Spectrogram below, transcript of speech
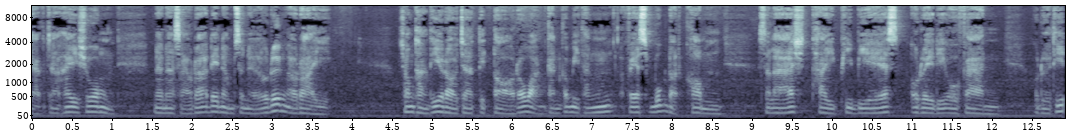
อยากจะให้ช่วงนานาสาระได้นำเสนอเรื่องอะไร ช่องทางที่เราจะติดต่อระหว่างกันก็มีทั้ง facebook.com /thaipbsradiofan หรือที่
